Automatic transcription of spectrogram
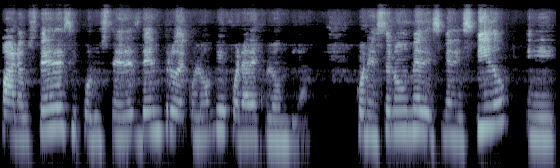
para ustedes y por ustedes dentro de Colombia y fuera de Colombia. Con esto no me, me despido, eh,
